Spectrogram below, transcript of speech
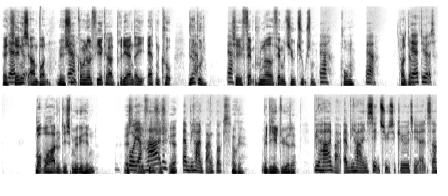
Ja, et Ja, tennisarmbånd med Ja. 7,04 karat brillanter i 18K hvidguld Ja. Ja. til 525.000 Ja. kroner. Ja. Hold da. Det er dyrt. Hvor, hvor har du det smykke henne? Altså, Hvor jeg er det har fysisk? det? Ja, Jamen, vi har en bankboks. okay. Men de helt dyre der. Vi har en, ja, vi har en sindssyg security, altså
